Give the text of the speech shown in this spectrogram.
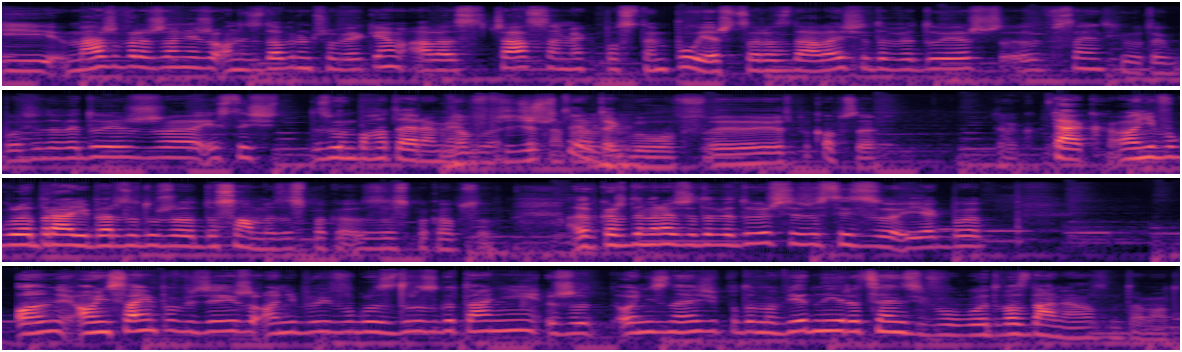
i masz wrażenie, że on jest dobrym człowiekiem, ale z czasem jak postępujesz coraz dalej, się dowiadujesz, e, w Silent Hill tak było, się dowiadujesz, że jesteś złym bohaterem. No jakby, przecież tak w tym tak było, w y, Spec Tak. tak, oni w ogóle brali bardzo dużo do Somy ze, ze Spec Ale w każdym razie dowiadujesz się, że jesteś zły i jakby on, oni sami powiedzieli, że oni byli w ogóle zdruzgotani, że oni znaleźli podobno w jednej recenzji w ogóle dwa zdania na ten temat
